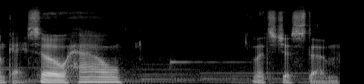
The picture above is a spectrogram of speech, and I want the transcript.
Okay, so how... Let's just, um...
